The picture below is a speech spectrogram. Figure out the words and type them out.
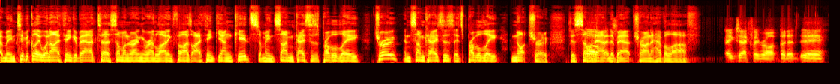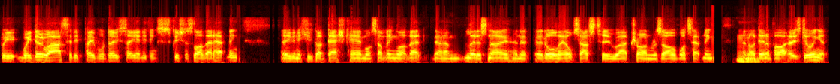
I mean, typically when I think about uh, someone running around lighting fires, I think young kids. I mean, some cases it's probably true, in some cases it's probably not true. Just someone Well, out and about trying to have a laugh. Exactly right. But it, yeah, we, we do ask that if people do see anything suspicious like that happening, even if you've got dash cam or something like that, um, let us know. And it, it all helps us to uh, try and resolve what's happening and Mm. identify who's doing it.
